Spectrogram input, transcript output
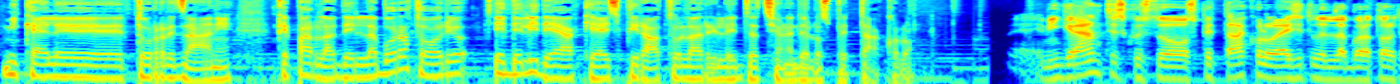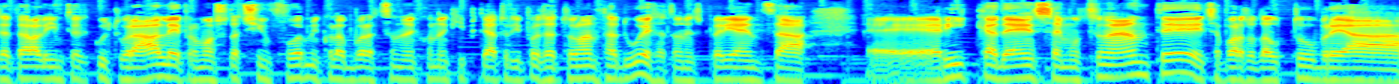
Michele Torresani che parla del laboratorio e dell'idea che ha ispirato la realizzazione dello spettacolo. Migrantes, questo spettacolo, l'esito del laboratorio teatrale interculturale promosso da Cinformi in collaborazione con l'equipe teatro di Progetto 92, è stata un'esperienza eh, ricca, densa, emozionante e ci ha portato da ottobre a,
